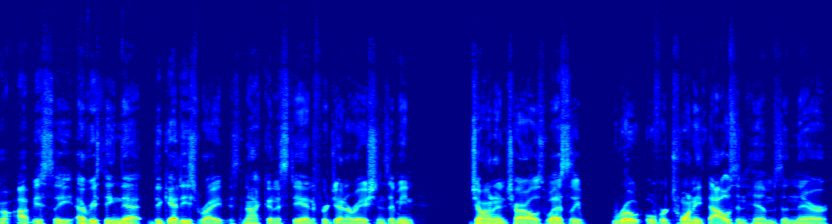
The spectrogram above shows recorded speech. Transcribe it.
Now, obviously, everything that the Gettys write is not going to stand for generations. I mean, John and Charles Wesley wrote over 20,000 hymns in their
